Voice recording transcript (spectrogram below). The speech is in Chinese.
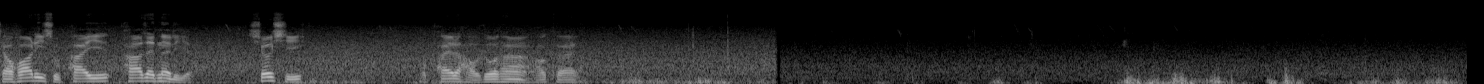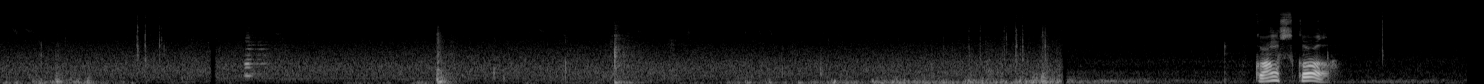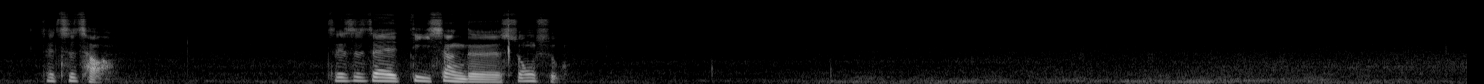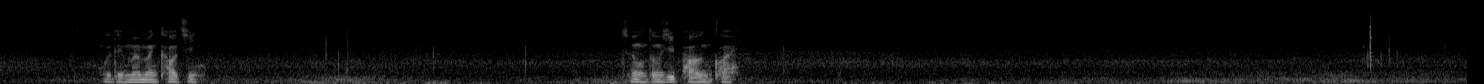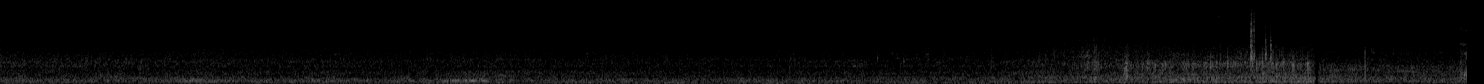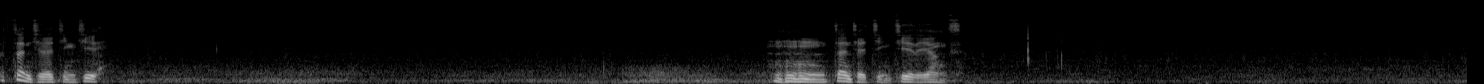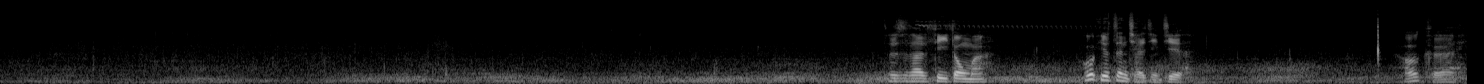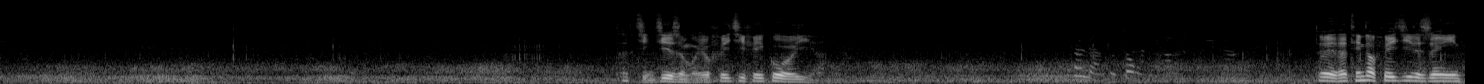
小花栗鼠趴一趴在那里，休息。我拍了好多它，好可爱。Ground squirrel 在吃草，这是在地上的松鼠。我得慢慢靠近，这种东西跑很快。站起来警戒，哼哼哼，站起来警戒的样子。这是他的地洞吗？哦，又站起来警戒了，好可爱。他警戒什么？有飞机飞过而已啊。那两个洞，对他听到飞机的声音，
